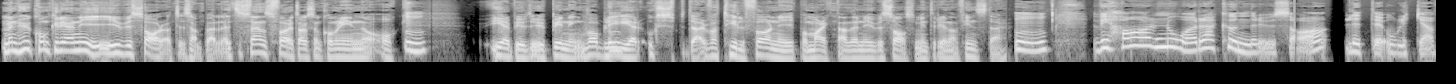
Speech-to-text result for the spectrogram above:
Men hur konkurrerar ni i USA då, till exempel? Ett svenskt företag som kommer in och, och Mm. Erbjuder utbildning. Vad blir er USP där? Vad tillför ni på marknaden i USA som inte redan finns där? Mm. Vi har några kunder i USA, lite olika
